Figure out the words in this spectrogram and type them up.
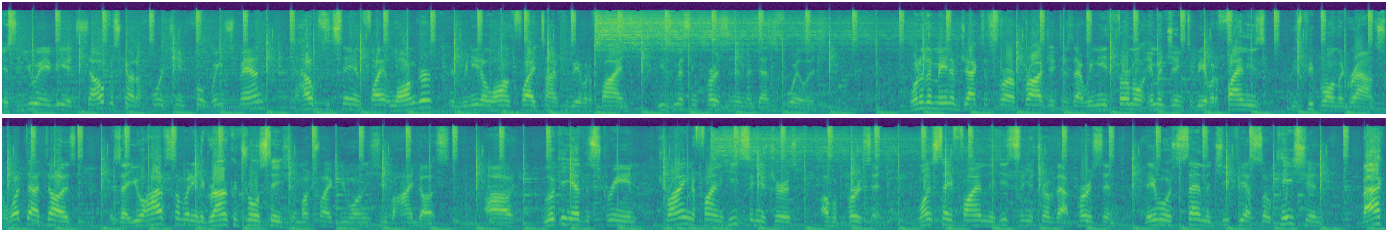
is the UAV itself. It's got a 14 foot wingspan. It helps it stay in flight longer because we need a long flight time to be able to find these missing persons in the dense foliage. One of the main objectives for our project is that we need thermal imaging to be able to find these, these people on the ground. So what that does is that you'll have somebody in the ground control station, much like the one you see behind us, uh, looking at the screen, trying to find the heat signatures of a person. Once they find the heat signature of that person, they will send the GPS location back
